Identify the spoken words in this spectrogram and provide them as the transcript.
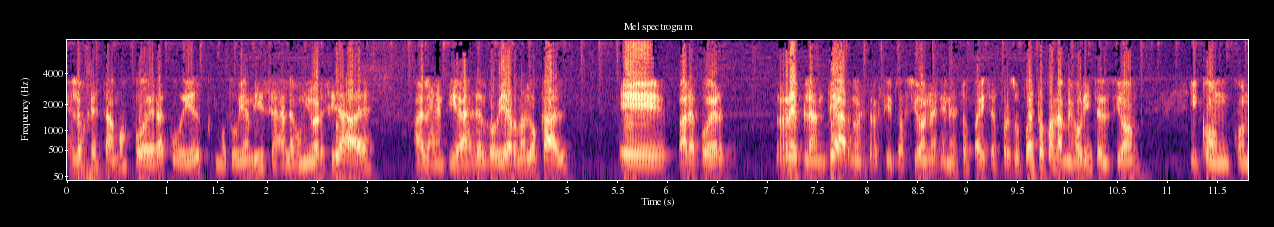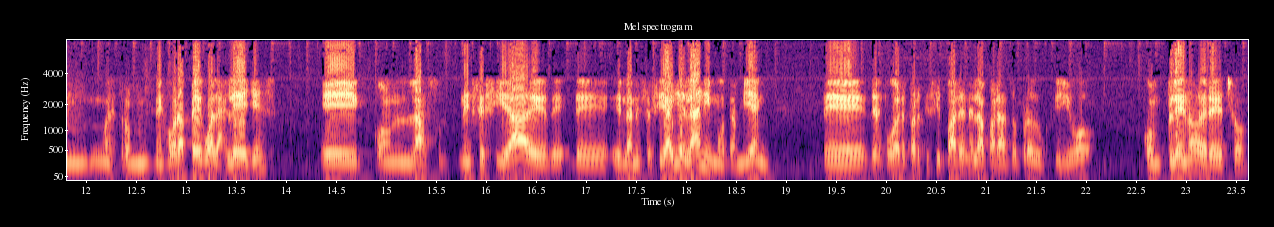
en los que estamos, poder acudir, como tú bien dices, a las universidades, a las entidades del gobierno local, para poder replantear nuestra situación en estos países, por supuesto con la mejor intención y con, nuestro mejor apego a las leyes, eh, con la necesidad de, la necesidad y el ánimo también de, de poder participar en el aparato productivo con pleno derecho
